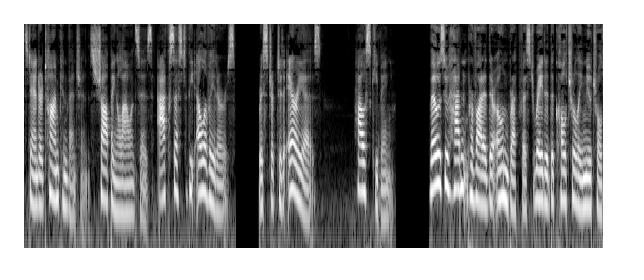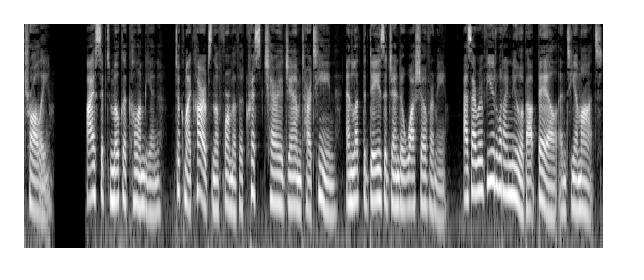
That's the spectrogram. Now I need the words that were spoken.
standard time conventions, shopping allowances, access to the elevators, restricted areas, housekeeping. Those who hadn't provided their own breakfast raided the culturally neutral trolley. I sipped mocha Colombian, took my carbs in the form of a crisp cherry jam tartine, and let the day's agenda wash over me as I reviewed what I knew about Baal and Tiamat.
